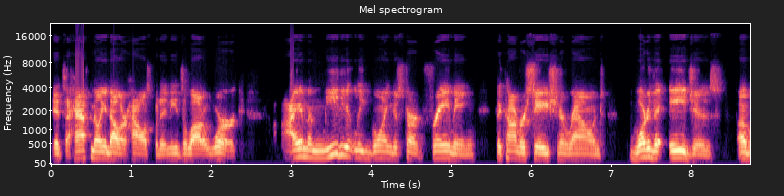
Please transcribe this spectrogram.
it's a half million dollar house, but it needs a lot of work I am immediately going to start framing the conversation around what are the ages of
